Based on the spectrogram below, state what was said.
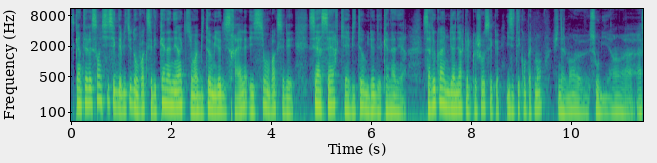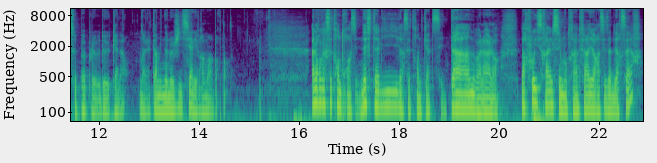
Ce qui est intéressant ici, c'est que d'habitude, on voit que c'est les Cananéens qui ont habité au milieu d'Israël, et ici, on voit que c'est les Asser qui habitaient au milieu des Cananéens. Ça veut quand même bien dire quelque chose, c'est qu'ils étaient complètement, finalement, euh, soumis hein, à, ce peuple de Canaan. La terminologie ici, elle est vraiment importante. Alors verset 33, c'est Nephtali, verset 34, c'est Dan, voilà. Alors parfois Israël s'est montré inférieur à ses adversaires,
